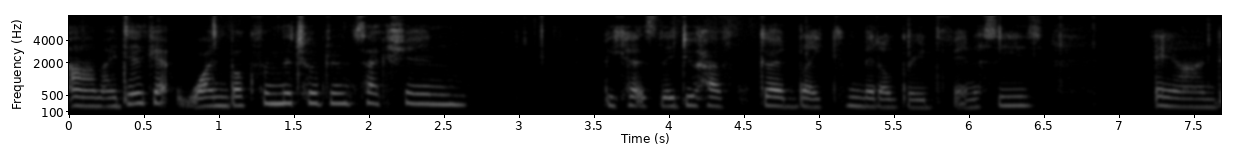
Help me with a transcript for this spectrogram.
um, I did get one book from the children's section because they do have good like middle grade fantasies. And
